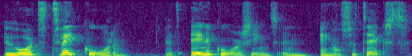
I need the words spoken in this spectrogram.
U hoort twee koren. Het ene koor zingt een Engelse tekst,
